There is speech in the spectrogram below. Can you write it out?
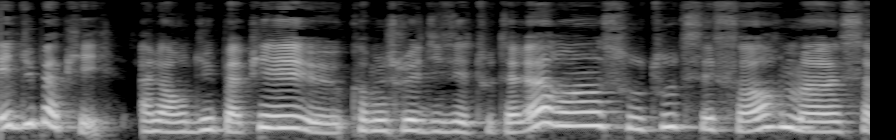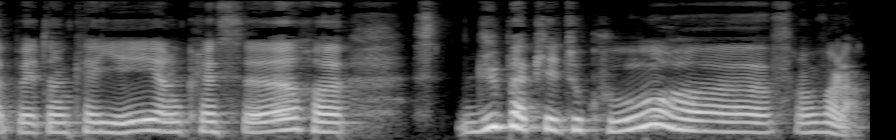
et du papier. Alors du papier, euh, comme je le disais tout à l'heure, hein, sous toutes ses formes, euh, ça peut être un cahier, un classeur, euh, du papier tout court, enfin voilà.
